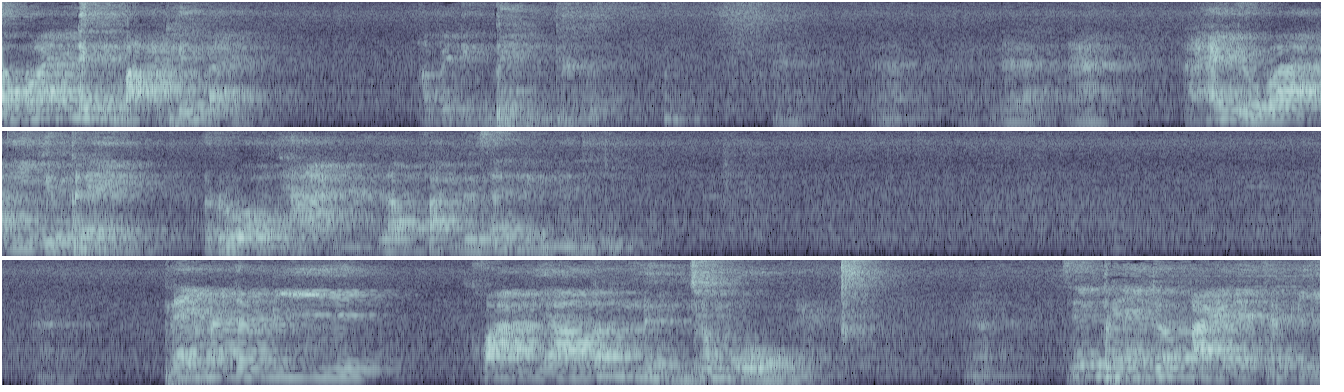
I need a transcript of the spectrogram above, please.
201 บาทขึ้นไป เอาไปหนึ่งแผ่น ให้ดูว่านี่คือเพลงรวมธานะลองฟังดูสักหนึ่งนาทีเพลงมันจะมีความยาวต้องหนึ่งชั่วโมงนะซึ่งเพลงทั่วไปเนี่ยจะมี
